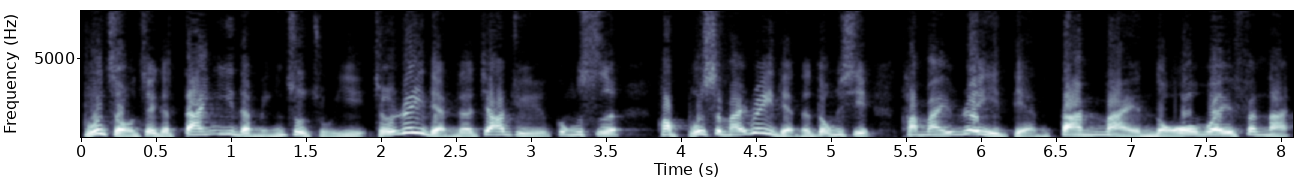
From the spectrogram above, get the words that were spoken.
不走这个单一的民族主义，就瑞典的家具公司，它不是卖瑞典的东西，它卖瑞典、丹麦、挪威、芬兰，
